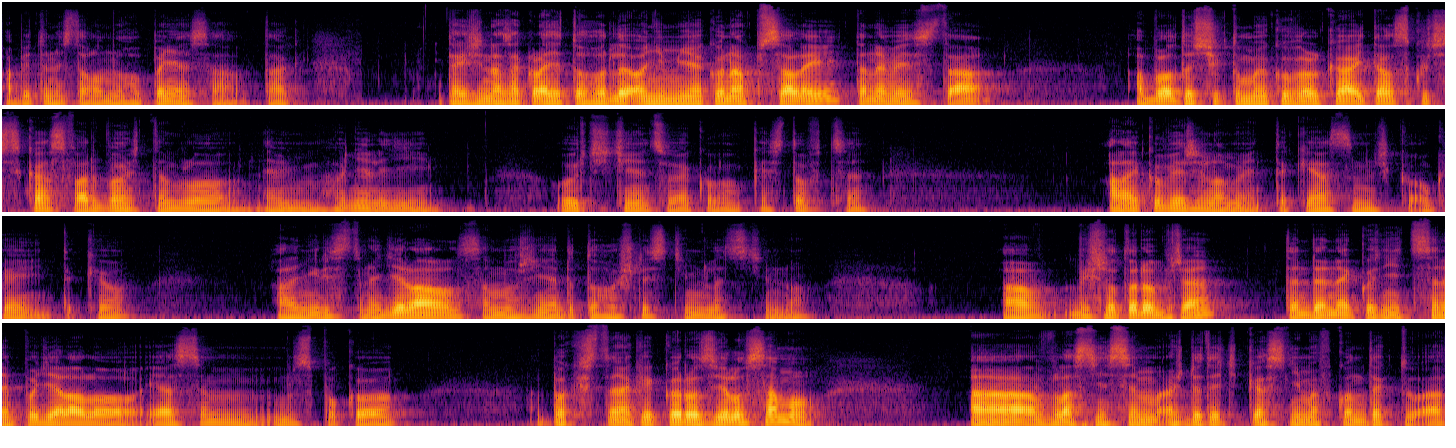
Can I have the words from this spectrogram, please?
aby to nestalo mnoho peněz a tak. Takže na základě tohohle oni mi jako napsali, ta nevěsta, a bylo to ještě k tomu jako velká italsko-česká svatba, že tam bylo, nevím, hodně lidí. Určitě něco jako ke stovce. Ale jako věřila mi, tak já jsem říkal, OK, tak jo. Ale nikdy jsi to nedělal, samozřejmě do toho šli s tímhle s tím, no. A vyšlo to dobře, ten den jako nic se nepodělalo, já jsem byl spoko. A pak se to nějak jako rozjelo samo. A vlastně jsem až do teďka s nima v kontaktu a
